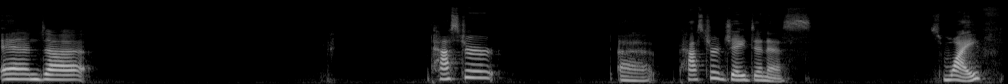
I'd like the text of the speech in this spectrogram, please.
And uh, Pastor uh, Pastor Jay Dennis, his wife,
